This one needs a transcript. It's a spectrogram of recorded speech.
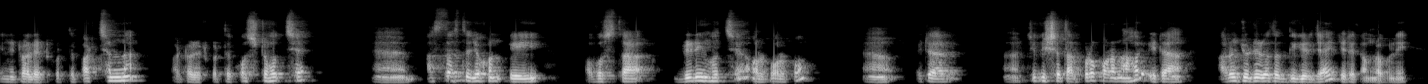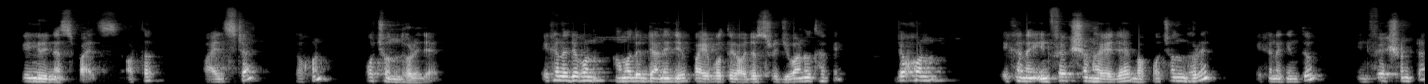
তিনি টয়লেট করতে পারছেন না বা টয়লেট করতে কষ্ট হচ্ছে। আস্তে আস্তে যখন এই অবস্থা ব্লিডিং হচ্ছে, অল্প অল্প এটার চিকিৎসা তারপরও করা না হয়। এটা আরও জটিলতার দিকে যায়, যেটাকে আমরা বলি গেংগ্রিনাস পাইলস অর্থাৎ পাইলসটা তখন পছন ধরে যায়। এখানে যখন আমাদের জানি যে পাইপতে অজস্র জীবাণু থাকে, যখন এখানে ইনফেকশন হয়ে যায় বা পছন ধরে, এখানে কিন্তু ইনফেকশনটা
